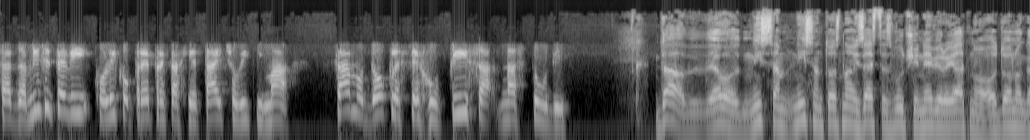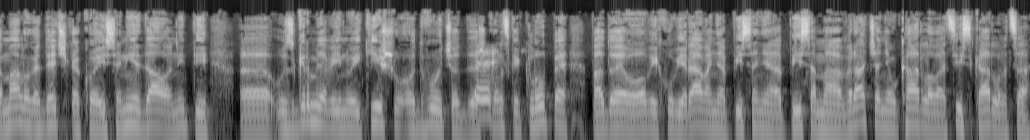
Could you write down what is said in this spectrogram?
Sad zamislite vi koliko prepreka je taj čovjek ima samo dokle se upisa na studij. Da, evo, nisam, nisam to znao i zaista zvuči nevjerojatno od onoga maloga dečka koji se nije dao niti uh, uz grmljavinu i kišu odvući od školske klupe, pa do evo ovih uvjeravanja, pisanja pisama, vraćanja u Karlovac iz Karlovca.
